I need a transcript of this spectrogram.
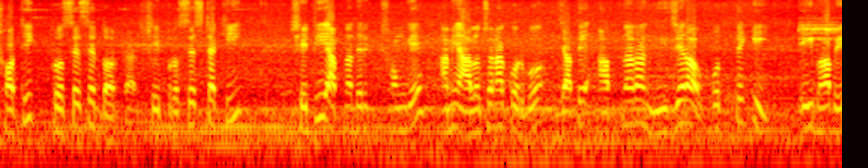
সঠিক প্রসেসের দরকার। সেই প্রসেসটা কি? সেটি আপনাদের সঙ্গে আমি আলোচনা করব, যাতে আপনারা নিজেরাও প্রত্যেকেই এইভাবে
